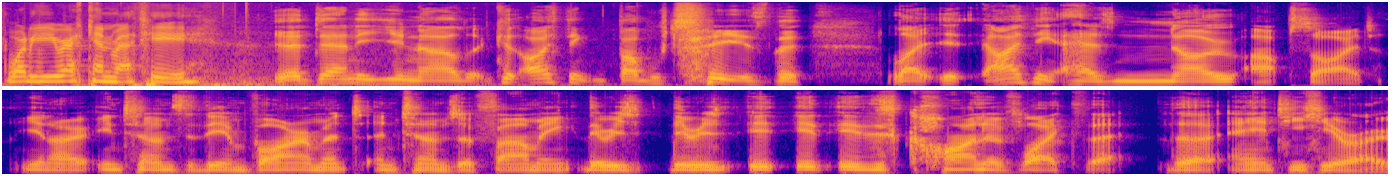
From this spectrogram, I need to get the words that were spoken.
What do you reckon, Matthew? Yeah, Dani, you nailed it. Cause I think bubble tea is the like. It, I think it has no upside. You know, in terms of the environment, in terms of farming, there is there is it, it, is kind of like the the anti-hero.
